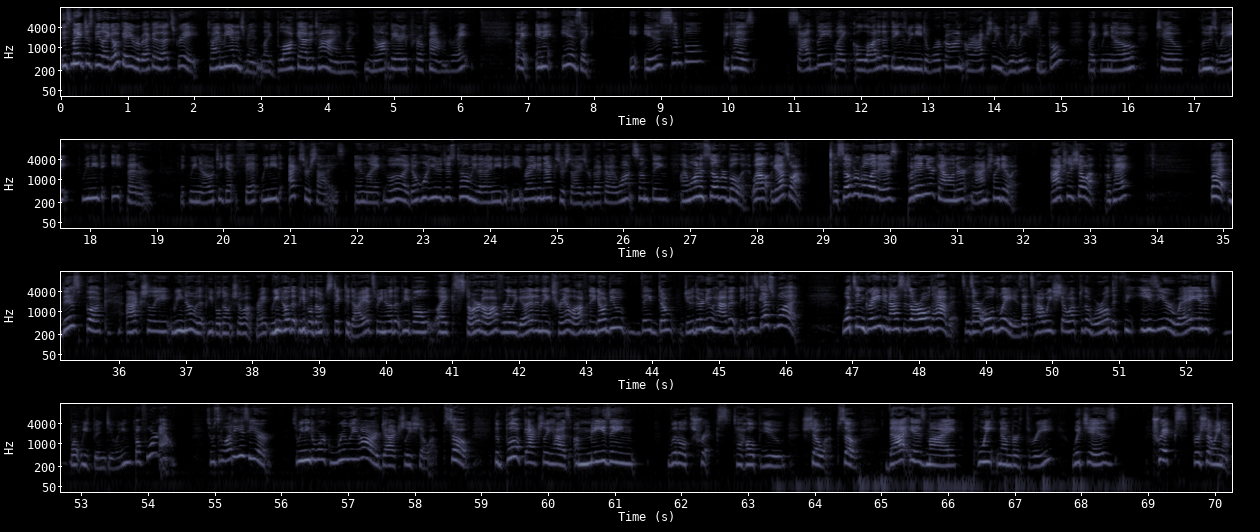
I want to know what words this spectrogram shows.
this might just be like, okay, Rebecca, that's great. Time management, like block out a time, like not very profound, right? Okay, and it is like it is simple because sadly, like a lot of the things we need to work on are actually really simple. Like we know to lose weight, we need to eat better. Like we know to get fit, we need exercise. And like, oh, I don't want you to just tell me that I need to eat right and exercise, Rebecca. I want something. I want a silver bullet. Well, guess what? The silver bullet is put it in your calendar and actually do it. Actually show up, okay? But this book actually, we know that people don't show up, right? We know that people don't stick to diets. We know that people like start off really good and they trail off and they don't do they don't do their new habit because guess what? What's ingrained in us is our old habits, is our old ways. That's how we show up to the world. It's the easier way and it's what we've been doing before now. So it's a lot easier. So we need to work really hard to actually show up. So the book actually has amazing little tricks to help you show up. So that is my point number three, which is tricks for showing up.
